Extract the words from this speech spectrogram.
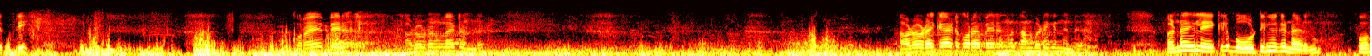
എത്തി. കുറേ പേര് അവിടെ ഇവിടങ്ങളായിട്ടുണ്ട് അവിടെ ഇവിടെയൊക്കെ ആയിട്ട് കുറേ പേരിങ്ങനെ തമ്പടിക്കുന്നുണ്ട് പണ്ട് ഈ ലേക്കിൽ ബോട്ടിംഗ് ഒക്കെ ഉണ്ടായിരുന്നു. അപ്പോൾ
